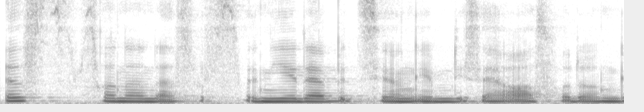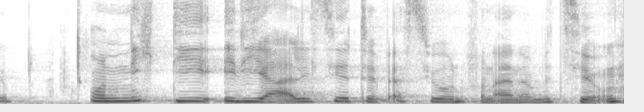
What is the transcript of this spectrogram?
ist, sondern dass es in jeder Beziehung eben diese Herausforderungen gibt. Und nicht die idealisierte Version von einer Beziehung.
